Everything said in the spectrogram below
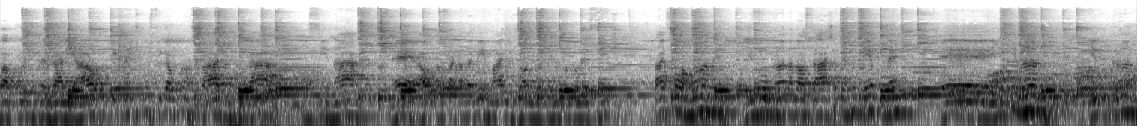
o apoio empresarial, que a gente consiga alcançar, divulgar, ensinar, né? alcançar cada vez mais os jovens os adolescentes, está informando, divulgando a nossa arte ao mesmo tempo, né? É, ensinando, educando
